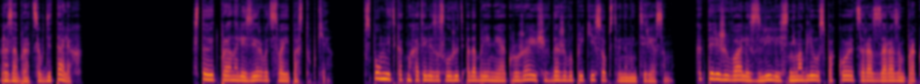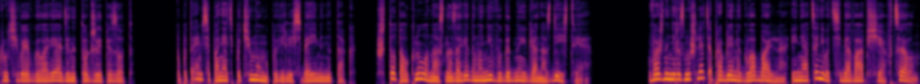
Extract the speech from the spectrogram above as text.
Разобраться в деталях. Стоит проанализировать свои поступки. Вспомнить, как мы хотели заслужить одобрение окружающих даже вопреки собственным интересам. Как переживали, злились, не могли успокоиться, раз за разом прокручивая в голове один и тот же эпизод. Попытаемся понять, почему мы повели себя именно так. Что толкнуло нас на заведомо невыгодные для нас действия. Важно не размышлять о проблеме глобально и не оценивать себя вообще, в целом,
